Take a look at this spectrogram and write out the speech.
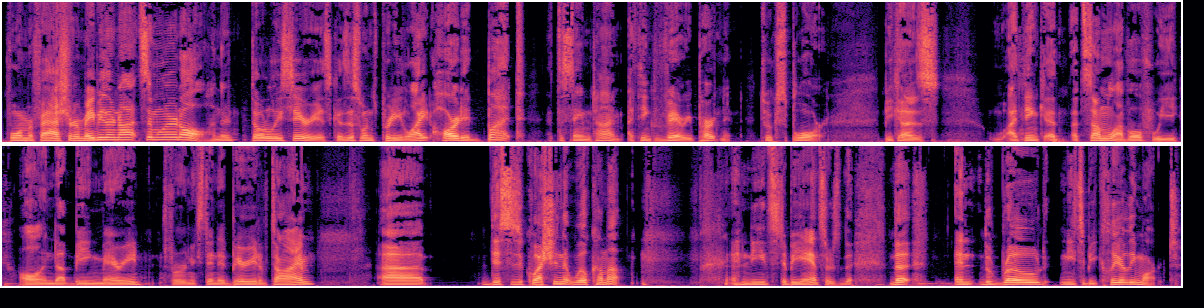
form or fashion, or maybe they're not similar at all and they're totally serious, because this one's pretty light-hearted, but at the same time, I think very pertinent to explore. Because I think at, at some level, if we all end up being married for an extended period of time, uh, this is a question that will come up and needs to be answered. The, the and the road needs to be clearly marked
